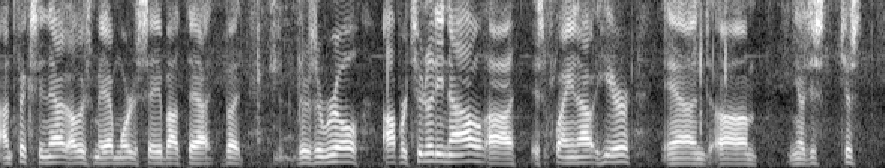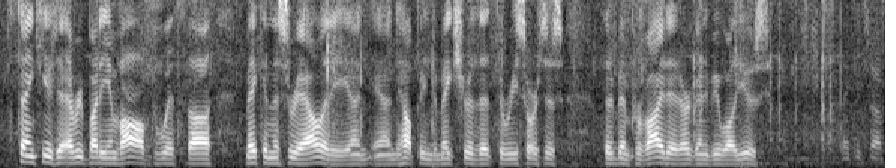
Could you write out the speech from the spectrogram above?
on fixing that. Others may have more to say about that, but there's a real opportunity now uh, is playing out here, and um, you know just just thank you to everybody involved with uh, making this a reality and, and helping to make sure that the resources that have been provided are going to be well used. Thank you, Chuck.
